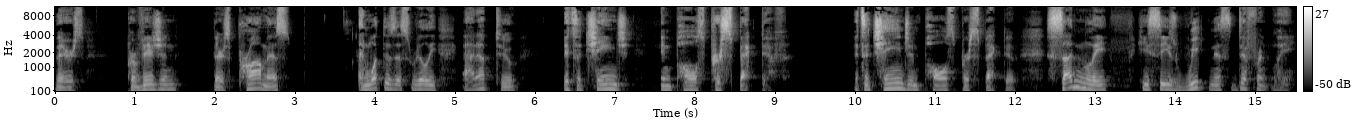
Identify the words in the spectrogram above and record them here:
there's provision, there's promise. And what does this really add up to? It's a change in Paul's perspective. It's a change in Paul's perspective. Suddenly, he sees weakness differently.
